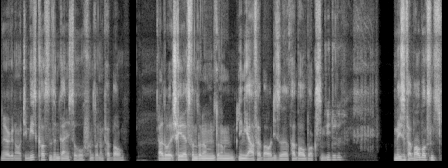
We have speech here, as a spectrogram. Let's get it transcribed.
Ja, genau. Die Mietkosten sind gar nicht so hoch von so einem Verbau. Also ich rede jetzt von so einem, so einem Linearverbau, diese Verbauboxen Die mit diesen Verbauboxen zu,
